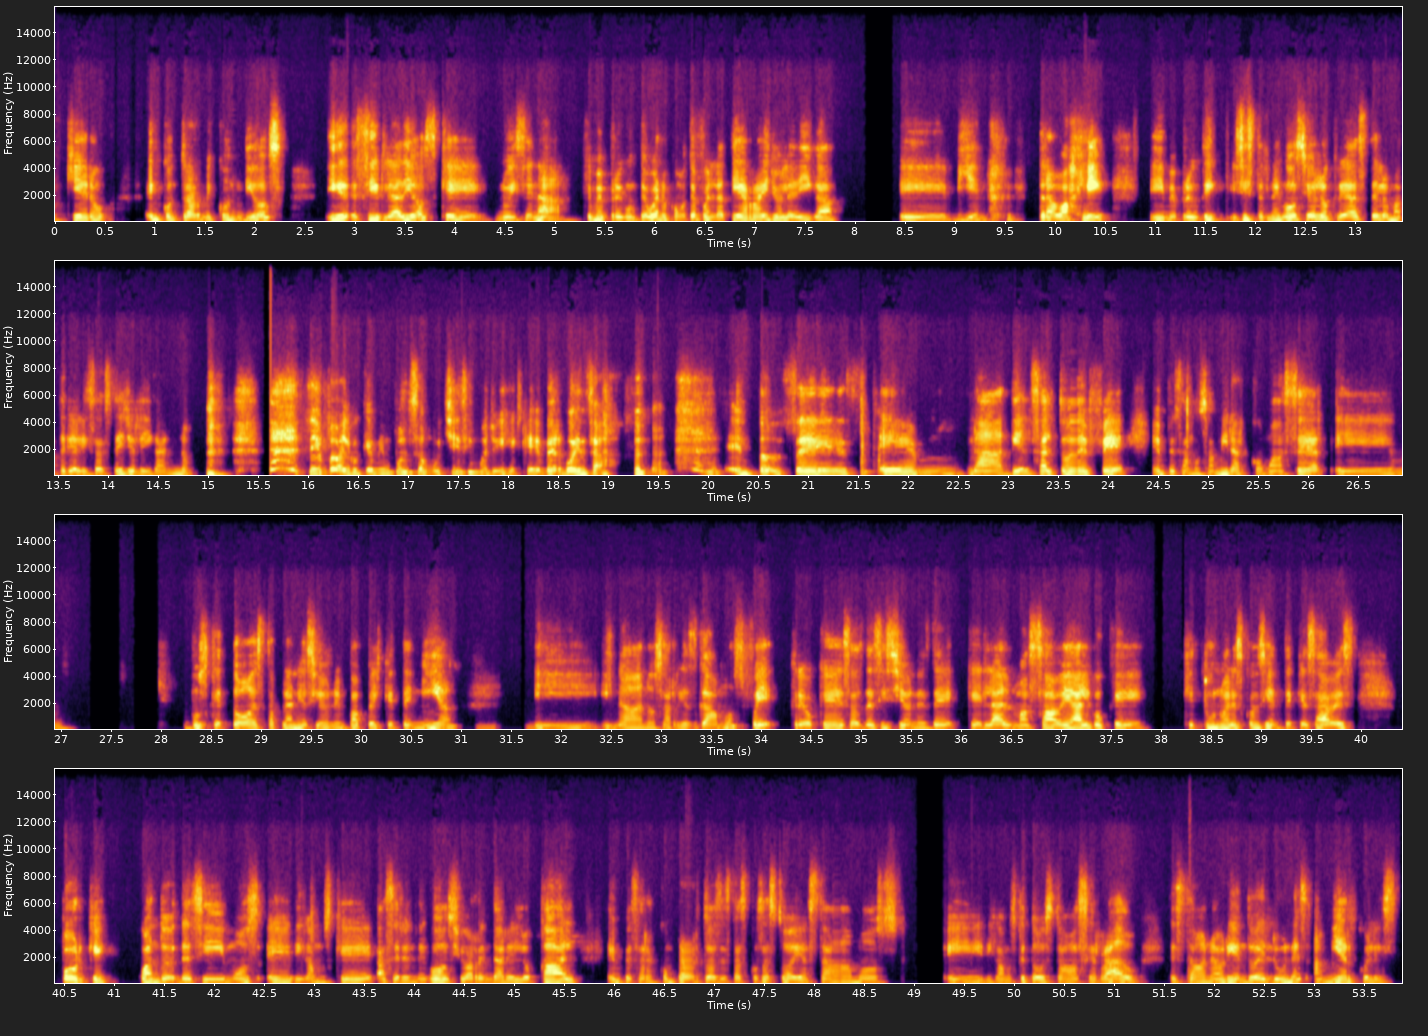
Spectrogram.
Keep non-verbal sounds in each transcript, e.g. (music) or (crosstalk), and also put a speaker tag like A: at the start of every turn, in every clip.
A: no quiero encontrarme con Dios y decirle a Dios que no hice nada, que me pregunte, bueno, ¿cómo te fue en la tierra? Y yo le diga, eh, bien, (laughs) trabajé y me pregunté, ¿hiciste el negocio? ¿Lo creaste? ¿Lo materializaste? Y yo le diga, no. (laughs) sí, fue algo que me impulsó muchísimo. Yo dije, qué vergüenza. (laughs) Entonces, em, nada, di el salto de fe, empezamos a mirar cómo hacer. Em, busqué toda esta planeación en papel que tenía y, y, nada, nos arriesgamos. Fue, creo que esas decisiones de que el alma sabe algo que, que tú no eres consciente que sabes, porque cuando decidimos, eh, digamos que hacer el negocio, arrendar el local, empezar a comprar todas estas cosas, todavía estábamos, eh, digamos que todo estaba cerrado. Estaban abriendo de lunes a miércoles.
